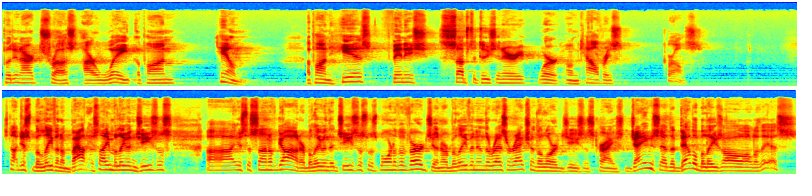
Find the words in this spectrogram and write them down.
putting our trust, our weight upon Him, upon His finished substitutionary work on Calvary's cross. It's not just believing about, it's not even believing Jesus uh, is the Son of God, or believing that Jesus was born of a virgin, or believing in the resurrection of the Lord Jesus Christ. James said the devil believes all, all of this.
